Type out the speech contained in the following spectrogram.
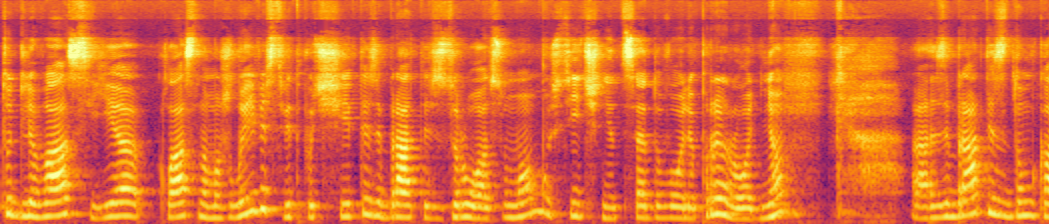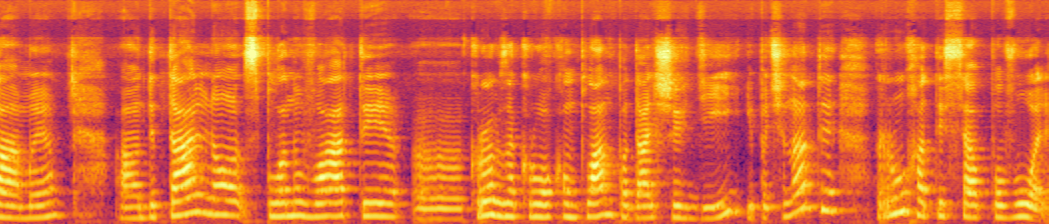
тут для вас є класна можливість відпочити, зібратись з розумом. У січні це доволі природньо, зібратись з думками детально спланувати крок за кроком план подальших дій і починати рухатися поволі.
